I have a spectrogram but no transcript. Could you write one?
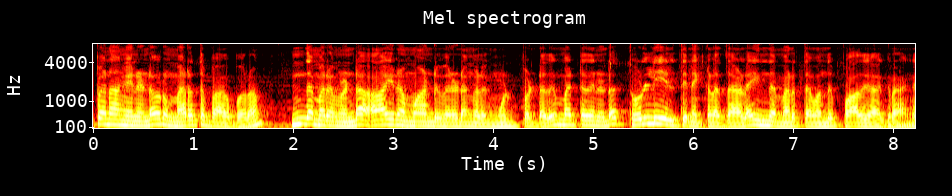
இப்போ நாங்கள் என்னென்னா ஒரு மரத்தை பார்க்க போகிறோம் இந்த மரம் என்னடா ஆயிரம் ஆண்டு வருடங்களுக்கு முற்பட்டது. மற்றது என்னடா தொல்லியல் திணைக்களத்தால் இந்த மரத்தை வந்து பாதுகாக்கிறாங்க.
